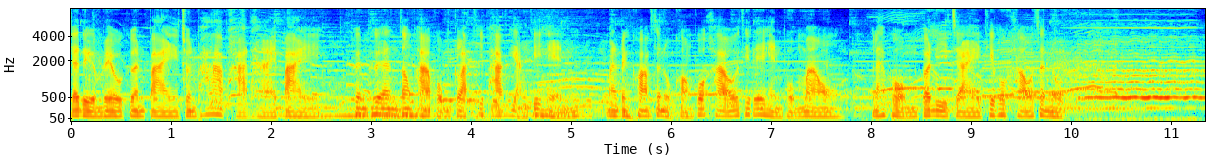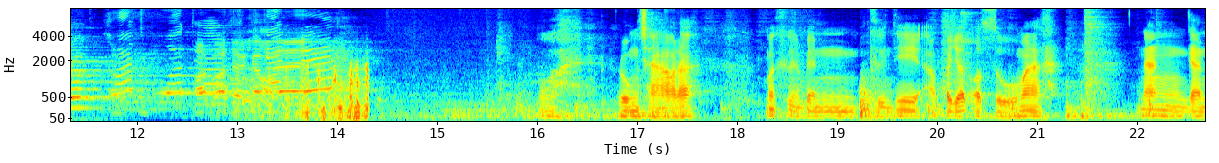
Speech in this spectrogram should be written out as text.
จะดื่มเร็วเกินไปจนภาพขาดหายไป เพื่อนๆ ต้องพาผมกลับที่พักอย่างที่เห็น มันเป็นความสนุกของพวกเขาที่ได้เห็นผมเมา และผมก็ดีใจที่พวกเขาสนุกรุ่งเช้าแล้ว เมื่อคืนเป็นคืนที่อัปยศอดสูมาก นั่งกัน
